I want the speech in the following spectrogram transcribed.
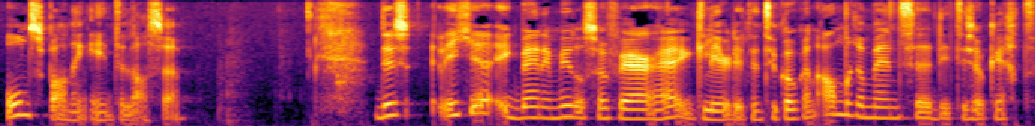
ontspanning in te lassen. Dus weet je, ik ben inmiddels zover. Hè, ik leer dit natuurlijk ook aan andere mensen. Dit is ook echt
